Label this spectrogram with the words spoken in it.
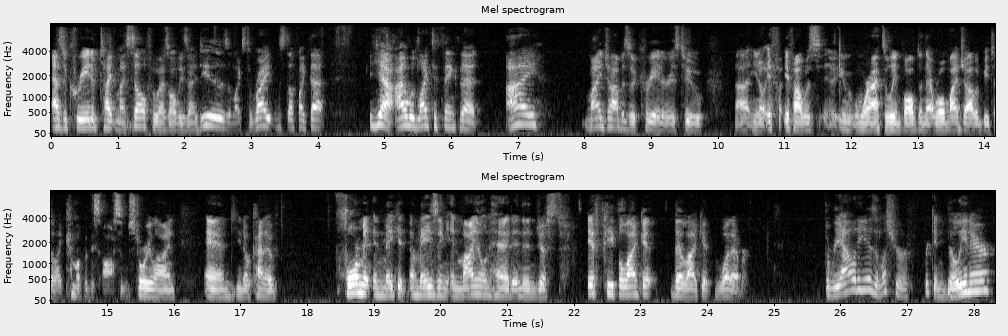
as a creative type myself who has all these ideas and likes to write and stuff like that, yeah, I would like to think that I, my job as a creator is to, uh, you know, if if I was uh, more actively involved in that role, my job would be to like come up with this awesome storyline and you know kind of form it and make it amazing in my own head, and then just if people like it, they like it, whatever. The reality is, unless you're a freaking billionaire,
